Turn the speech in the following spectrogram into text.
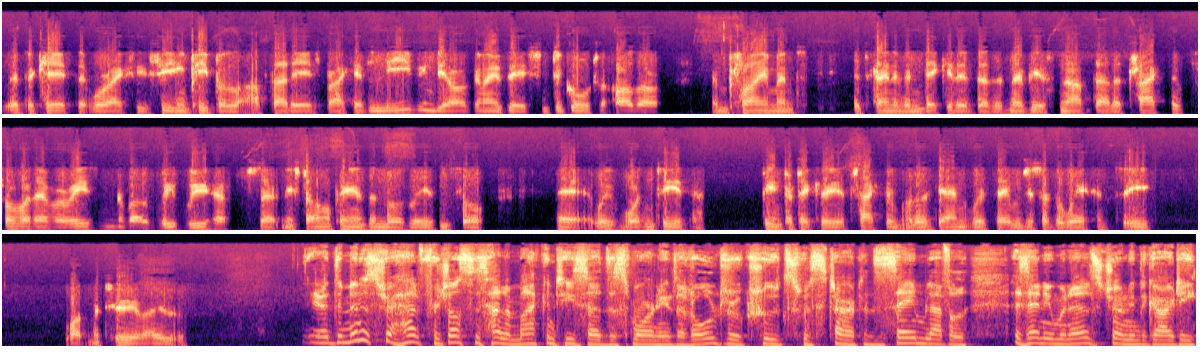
it's a case that we're actually seeing people of that age bracket leaving the organisation to go to other employment, it's kind of indicative that it, maybe it's not that attractive for whatever reason. Well, we, we have certainly strong opinions on those reasons, so uh, we wouldn't see it being particularly attractive. But again, we say we just have to wait and see what materialises. Yeah, the Minister for Justice Hannah McEntee said this morning that older recruits will start at the same level as anyone else joining the Gardaí.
